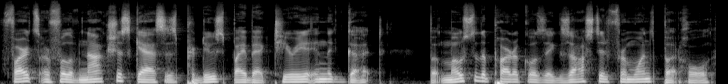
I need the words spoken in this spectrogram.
farts are full of noxious gases produced by bacteria in the gut, but most of the particles exhausted from one's butthole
